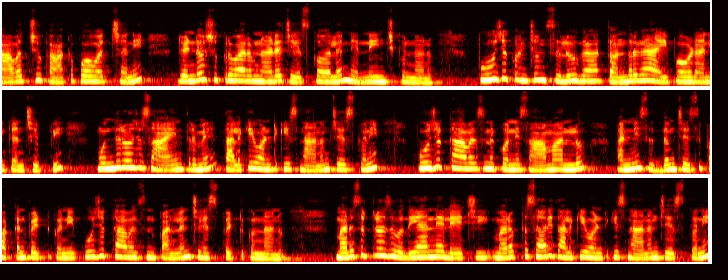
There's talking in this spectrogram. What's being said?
కావచ్చు కాకపోవచ్చని రెండో శుక్రవారం నాడే చేసుకోవాలని నిర్ణయించుకున్నాను. పూజ కొంచెం సులువుగా తొందరగా అయిపోవడానికి అని చెప్పి ముందు రోజు సాయంత్రమే తలకి వంటికి స్నానం చేసుకొని పూజకు కావలసిన కొన్ని సామాన్లు అన్నీ సిద్ధం చేసి పక్కన పెట్టుకొని పూజకు కావలసిన పనులను చేసి పెట్టుకున్నాను. మరుసటి రోజు ఉదయాన్నే లేచి మరొక్కసారి తలకి ఒంటికి స్నానం చేసుకొని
